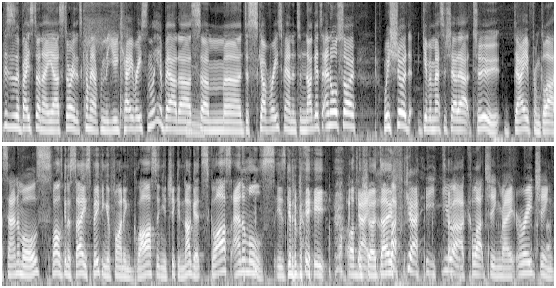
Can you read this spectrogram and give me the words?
this is based on a uh, story that's come out from the UK recently about uh, some uh, discoveries found in some nuggets, and also we should give a massive shout out to Dave from Glass Animals. Well, I was going to say, speaking of finding glass in your chicken nuggets, Glass Animals is going to be on the show, Dave. Okay, you are clutching, mate, reaching.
